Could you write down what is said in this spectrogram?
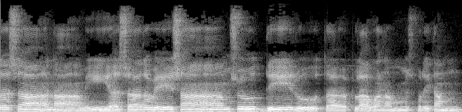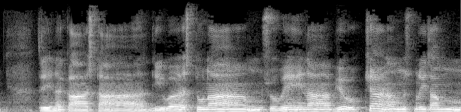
रसानामिह सर्वेषां शुद्धिरुतप्लवनं स्मृतम् तृणकाष्ठादिवस्तूनां शुभेनाभ्युक्षणं स्मृतम्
